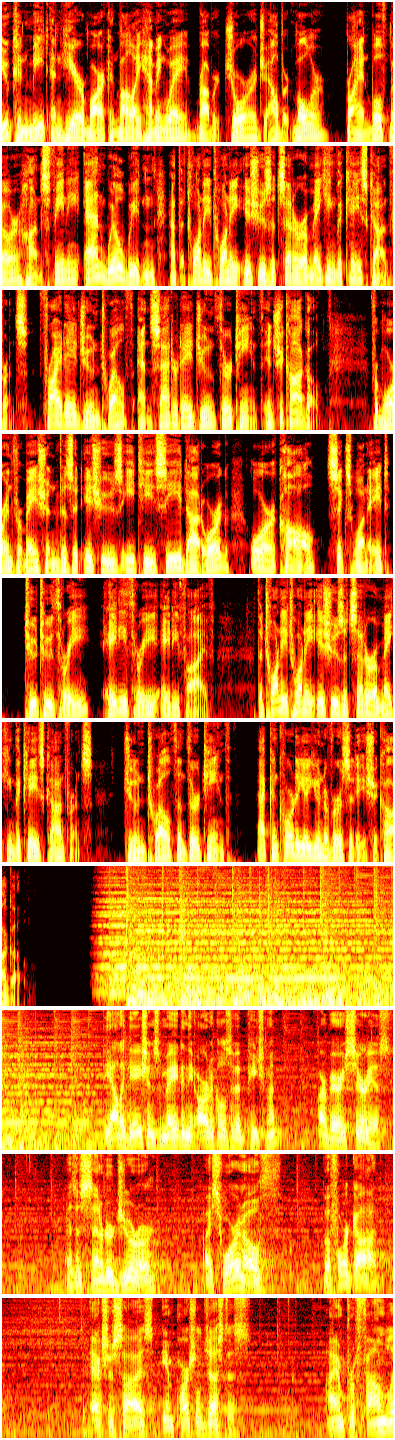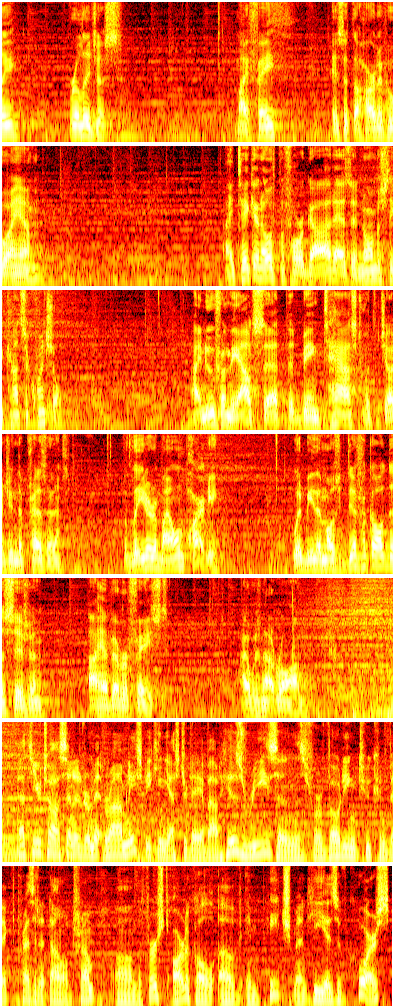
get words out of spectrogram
You can meet and hear Mark and Molly Hemingway, Robert George, Albert Mohler, Bryan Wolfmueller, Hans Fiene, and Will Weedon at the 2020 Issues Etc. Making the Case Conference, Friday, June 12th and Saturday, June 13th in Chicago. For more information, visit issuesetc.org or call 618 223 8385. The 2020 Issues Etc. Making the Case Conference, June 12th and 13th at Concordia University, Chicago. The allegations made in the articles of impeachment are very serious. As a senator juror, I swore an oath before God to exercise impartial justice. I am profoundly religious. My faith is at the heart of who I am. I take an oath before God as enormously consequential. I knew from the outset that being tasked with judging the president the leader of my own party, would be the most difficult decision I have ever faced. I was not wrong. That's Utah Senator Mitt Romney speaking yesterday about his reasons for voting to convict President Donald Trump on the first article of impeachment. He is, of course,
